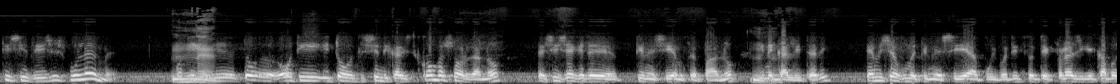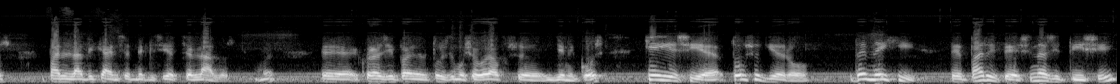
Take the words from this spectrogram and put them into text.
τις ειδήσεις που λέμε. Ότι, ναι. ε, το, ότι το, το συνδικαλιστικό μας όργανο, εσείς έχετε την αισία μου πάνω, mm-hmm. είναι καλύτερη. Εμείς έχουμε την αισία που υποτίθεται ότι εκφράζει και κάπως πανελλαδικά, είναι σαν την Εκκλησία της Ελλάδος ε, εκφράζει τους δημοσιογράφους ε, γενικώς και η ΕΣΥΑ τόσο καιρό δεν έχει ε, πάρει θέση να ζητήσει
